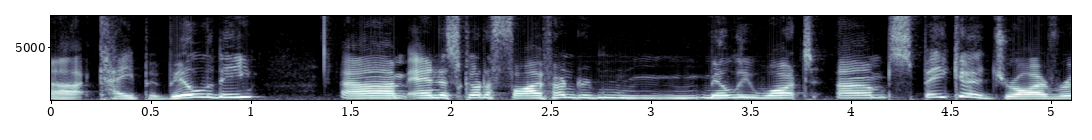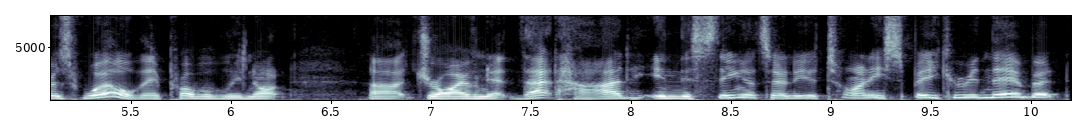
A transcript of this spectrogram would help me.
uh, capability. Um, and it's got a 500 milliwatt um, speaker driver as well. They're probably not uh, driving it that hard in this thing. It's only a tiny speaker in there, but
